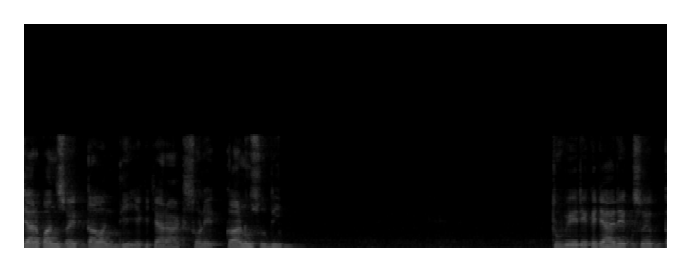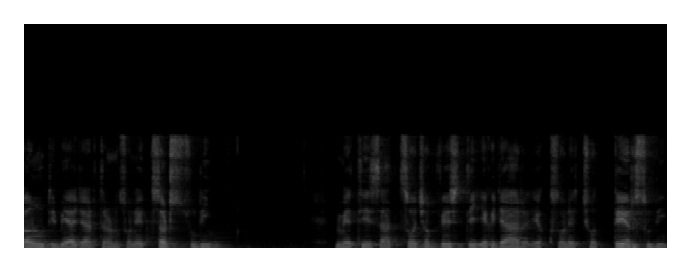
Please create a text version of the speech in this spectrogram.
હજાર પાંચસો એકાવનથી એક હજાર આઠસો ને એકાણું સુધી. તુવેર એક હજાર એકસો એકાણુંથી બે હજાર ત્રણસો ને એકસઠ સુધી. મેથી સાતસો છવ્વીસથી એક હજાર એકસો ને છોતેર સુધી.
